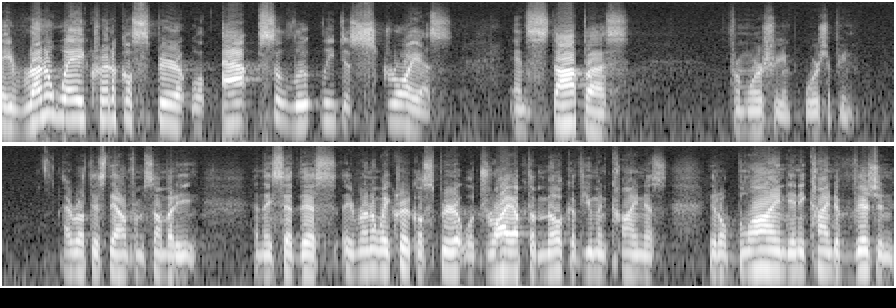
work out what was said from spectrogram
A runaway critical spirit will absolutely destroy us and stop us from worshiping. I wrote this down from somebody, and they said this A runaway critical spirit will dry up the milk of human kindness. It'll blind any kind of vision.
